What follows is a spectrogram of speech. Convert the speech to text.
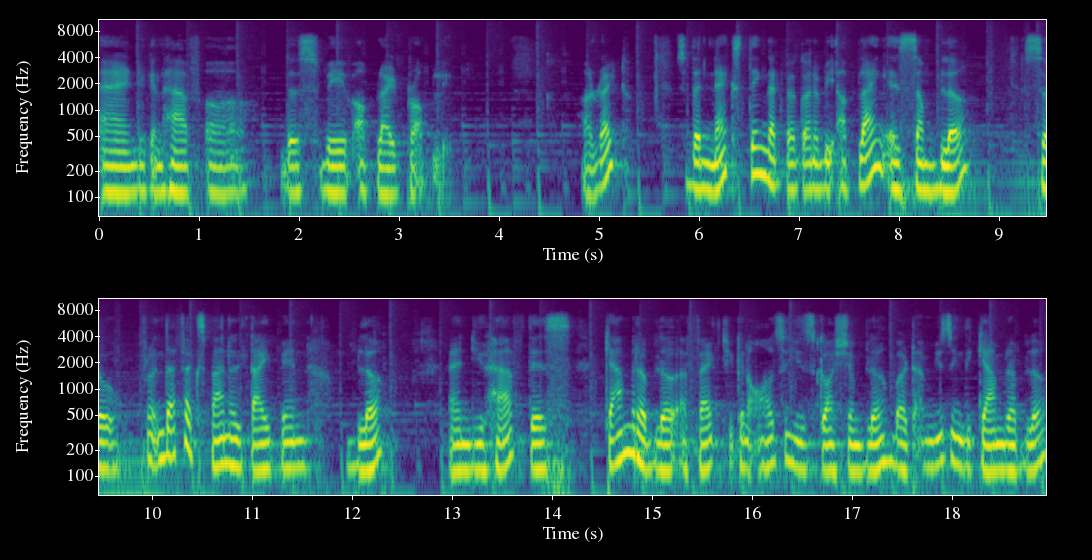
and you can have uh, this wave applied properly. Alright so the next thing that we're going to be applying is some blur. So from the effects panel type in blur and you have this camera blur effect. You can also use Gaussian blur but I'm using the camera blur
